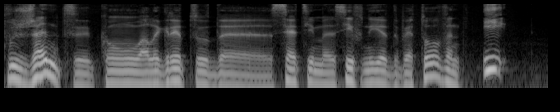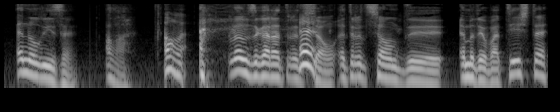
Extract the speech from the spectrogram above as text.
pujante com o alegreto da sétima sinfonia de Beethoven. E Ana Luísa, olá. Olá. Vamos agora à tradução. A tradução de Amadeu Batista,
